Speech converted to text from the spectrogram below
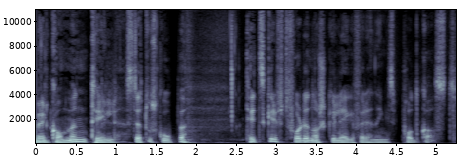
Velkommen til Stetoskopet, tidsskrift for Det norske legeforenings podkast.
